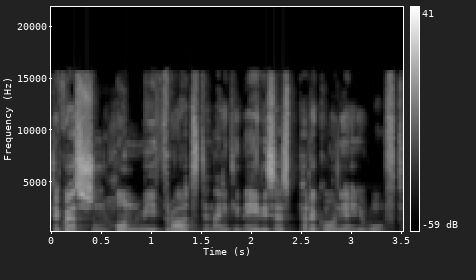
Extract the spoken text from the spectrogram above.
The question haunted me throughout the 1980s as Patagonia evolved.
